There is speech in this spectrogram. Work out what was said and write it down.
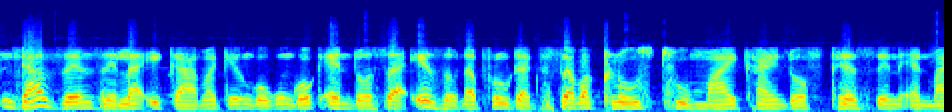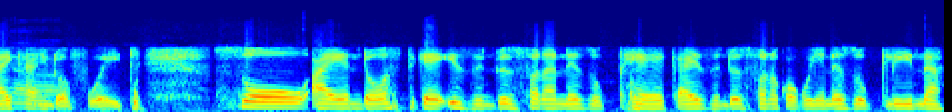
ndazenzela igama ke ngoku ngokuendosa ezona products saba close to my kind of person and my Yeah. kind of weight. So i endorsed ke izinto ezifana nezokupheka izinto ezifana kwakunye nezoklina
